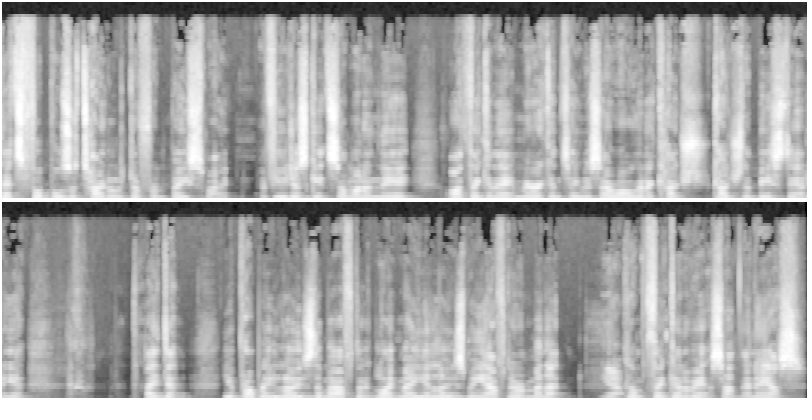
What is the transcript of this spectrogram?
That's football's a totally different beast, mate. If you just get someone in there, I think in that American team and say, "Well, we're going to coach coach the best out of you," they don't, you probably lose them after. Like me, you mm. lose me after a minute. Yeah. I'm thinking about something else.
